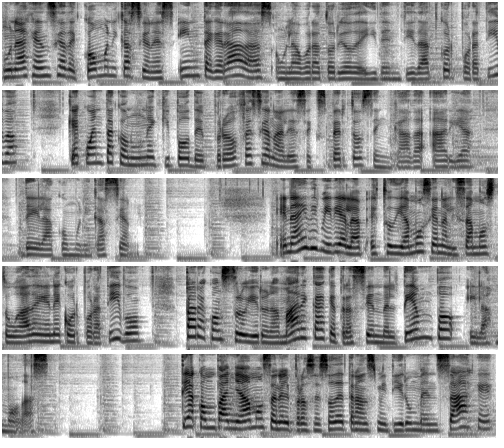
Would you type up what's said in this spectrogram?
una agencia de comunicaciones integradas, un laboratorio de identidad corporativa que cuenta con un equipo de profesionales expertos en cada área de la comunicación. En ID Media Lab estudiamos y analizamos tu ADN corporativo para construir una marca que trascienda el tiempo y las modas. Te acompañamos en el proceso de transmitir un mensaje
